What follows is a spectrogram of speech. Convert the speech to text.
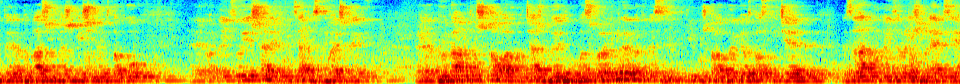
tutaj na Podlasiu, w naszym mieście Białymstoku. E, organizuję szereg inicjatyw społecznych. E, Bywałem też w szkołach, chociażby u w szkole nie byłem, natomiast w kilku szkołach byłem białostockich, gdzie za darmo organizowaliśmy lekcje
